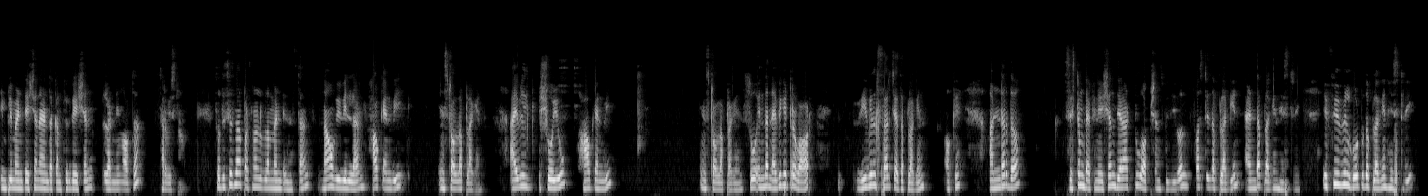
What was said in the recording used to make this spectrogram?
implementation and the configuration learning of the ServiceNow. So this is my personal development instance. Now we will learn how can we install the plugin. I will show you how can we install the plugin. So in the navigator bar we will search as a plugin okay? Under the system definition there are two options visible. First is the plugin and the plugin history. If we will go to the plugin history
